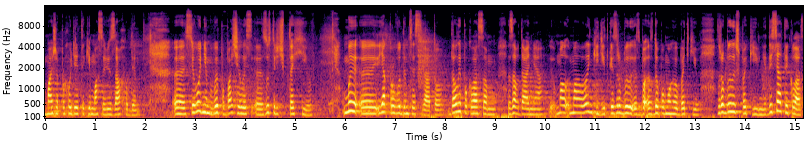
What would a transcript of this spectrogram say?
майже проходять такі масові заходи. Е, Сьогодні ви побачили е, зустріч птахів. Ми е, як проводимо це свято? Дали по класам завдання. Мал- Маленькі дітки зробили з допомогою батьків, зробили шпаківні. Десятий клас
